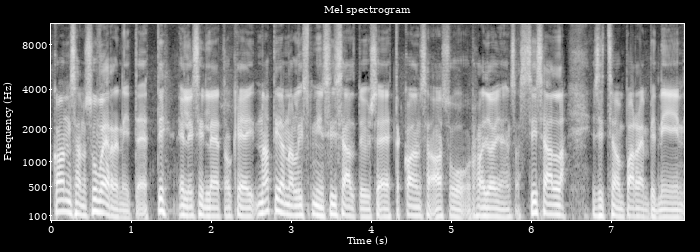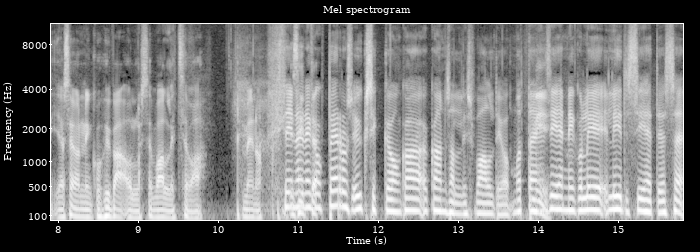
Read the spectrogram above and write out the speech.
kansan suvereniteetti? Eli silleen, että okei, nationalismiin sisältyy se, että kansa asuu rajojensa sisällä ja sitten se on parempi niin ja se on niinku hyvä olla se vallitseva meno. Siinä ja sitten, niin perusyksikkö on ka- kansallisvaltio, mutta niin. Niin. ei siihen niin kuin li- liity siihen, että jos se,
